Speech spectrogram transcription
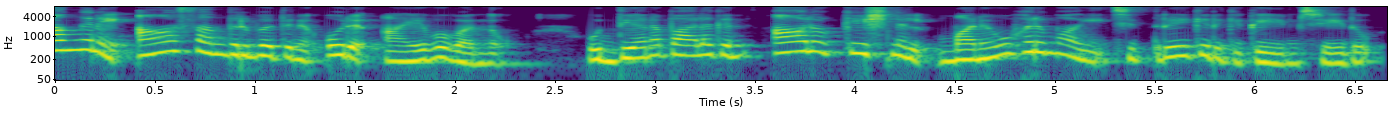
അങ്ങനെ ആ സന്ദർഭത്തിന് ഒരു അയവ് വന്നു. ഉദ്യാനപാലകൻ ആ ലൊക്കേഷനിൽ മനോഹരമായി ചിത്രീകരിക്കുകയും ചെയ്തു.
